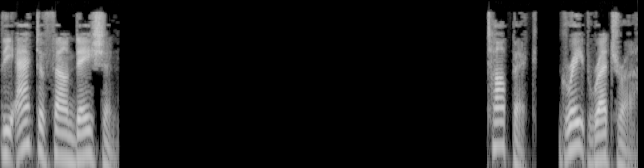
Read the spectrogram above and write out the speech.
The Act of Foundation Great Rhetra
